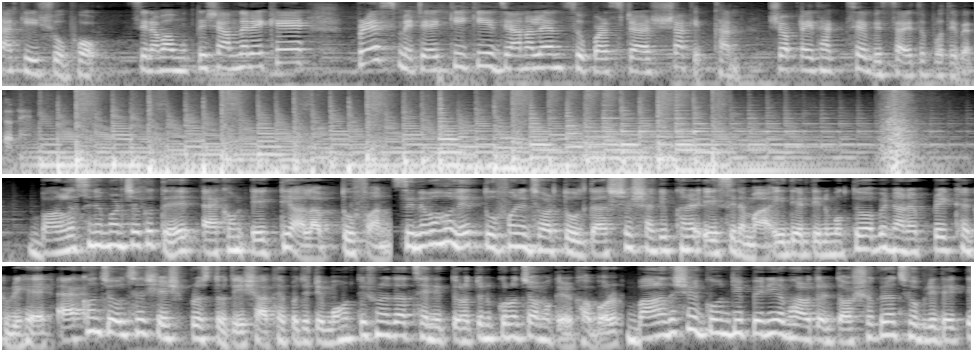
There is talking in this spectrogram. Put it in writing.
নাকি শুভ? সিনেমা মুক্তি সামনে রেখে প্রেস মিটে কি কি জানালেন সুপারস্টার শাকিব খান, সবটাই থাকছে বিস্তারিত প্রতিবেদনে। বাংলা সিনেমার জগতে এখন একটি আলাপ, তুফান। সিনেমা হলে তুফানে ঝড় তুলতে আসছে শাকিব খানের এই সিনেমা। ঈদের দিন মুক্তি পাবে নানা প্রেক্ষাগৃহে। এখন চলছে শেষ প্রস্তুতি। সাথে প্রতিটি মুহূর্তে শোনা যাচ্ছে নিত্য নতুন কোন চমকের খবর। বাংলাদেশের গন্ডি পেরিয়ে ভারতের দর্শকরা ছবিটি দেখতে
